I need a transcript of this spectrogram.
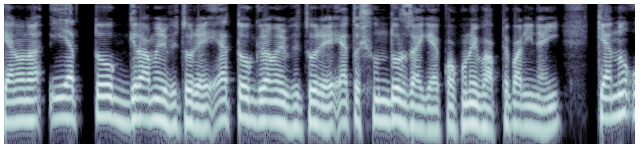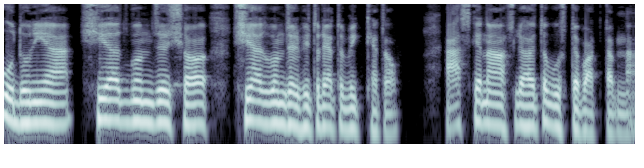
কেননা এত গ্রামের ভিতরে, এত গ্রামের ভিতরে, এত সুন্দর জায়গা কখনোই ভাবতে পারি নাই, কেন উধুনিয়া সিরাজগঞ্জের সিরাজগঞ্জের ভিতরে এত বিখ্যাত? আজকে না আসলে হয়তো বুঝতে পারতাম না।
